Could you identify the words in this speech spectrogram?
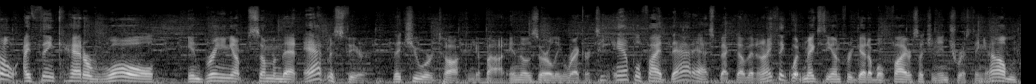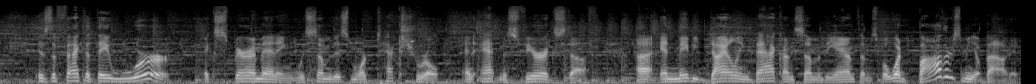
I think, had a role in bringing up some of that atmosphere that you were talking about in those early records. He amplified that aspect of it, and I think what makes The Unforgettable Fire such an interesting album is the fact that they were experimenting with some of this more textural and atmospheric stuff, uh, and maybe dialing back on some of the anthems. But what bothers me about it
